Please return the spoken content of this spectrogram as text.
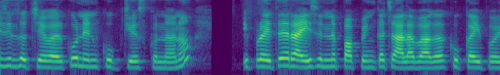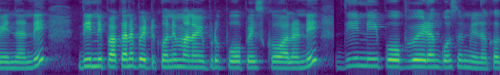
విజిల్స్ వచ్చే వరకు నేను కుక్ చేసుకున్నాను. ఇప్పుడైతే రైస్ ఉన్న పప్పు ఇంకా చాలా బాగా కుక్ అయిపోయిందండి. దీన్ని పక్కన పెట్టుకొని మనం ఇప్పుడు పోపు వేసుకోవాలండి. దీన్ని పోపు వేయడం కోసం నేను ఒక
